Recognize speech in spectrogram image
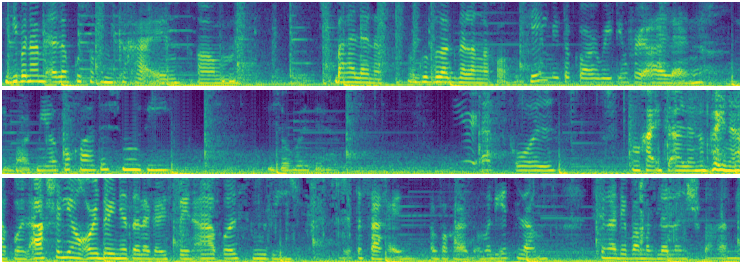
Hindi pa namin alam kung saan kami kakain. Um, bahala na. Mag-vlog na lang ako. Okay? I'm in the car waiting for Alan. He bought me avocado smoothie. He's over there. Here at school, kumakain sa Alan ng pineapple. Actually, ang order niya talaga is pineapple smoothie. Ito sa akin, avocado. Maliit lang. Kasi nga, di ba, magla-lunch pa kami.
